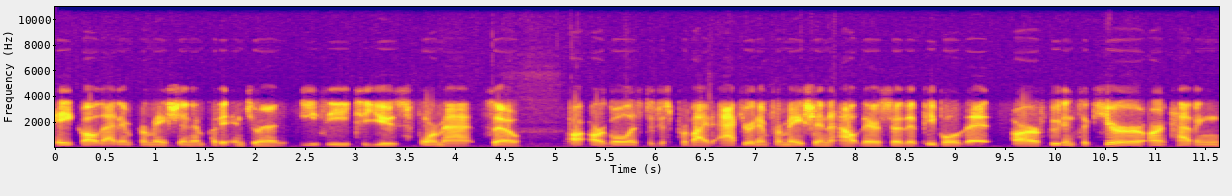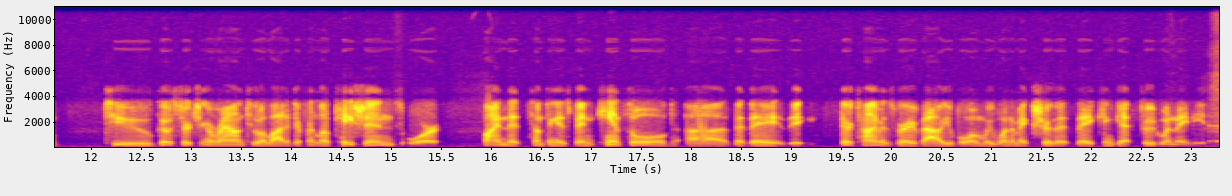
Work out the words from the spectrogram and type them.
take all that information and put it into an easy to use format. So our, our goal is to just provide accurate information out there so that people that are food insecure aren't having to go searching around to a lot of different locations or find that something has been canceled, uh, that they, they their time is very valuable, and we want to make sure that they can get food when they need it.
